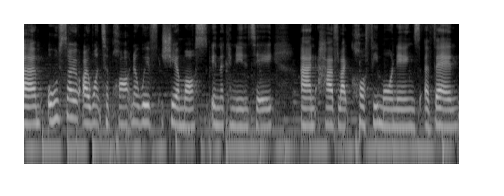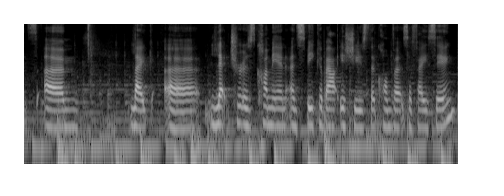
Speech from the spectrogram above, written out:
Um, also, I want to partner with Shia Mosque in the community and have like coffee mornings, events, um, like uh, lecturers come in and speak about issues that converts are facing.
